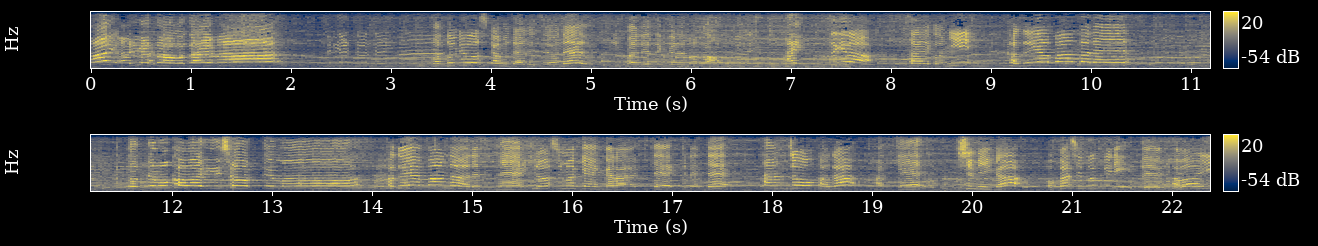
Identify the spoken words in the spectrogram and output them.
はいありがとうございます。マトリョーシカみたいですよね。いっぱい出てくるのが。はい次は最後にかぐやパ趣味がお菓子作りという可愛い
